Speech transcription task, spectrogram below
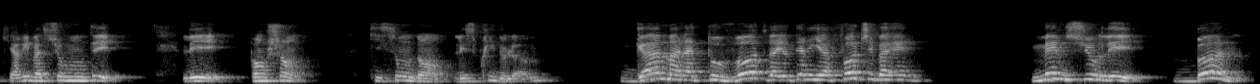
qui arrive à surmonter les penchants qui sont dans l'esprit de l'homme, Gam même sur les bonnes,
